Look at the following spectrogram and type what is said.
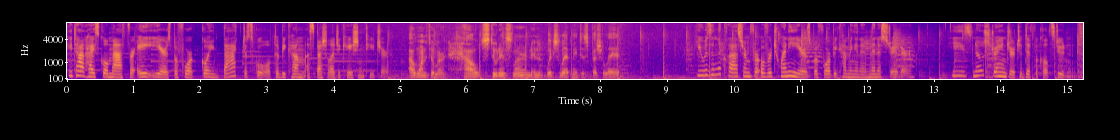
He taught high school math for eight years before going back to school to become a special education teacher. I wanted to learn how students learn, and which led me to special ed. He was in the classroom for over 20 years before becoming an administrator, He's no stranger to difficult students.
